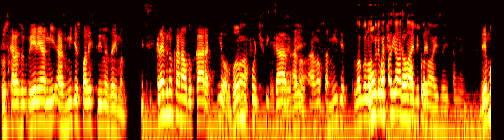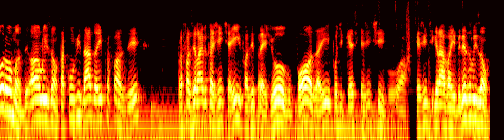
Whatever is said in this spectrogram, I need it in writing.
Para os caras verem a as mídias palestrinas aí, mano. E se inscreve no canal do cara aqui, ó. Opa, vamos fortificar a, a nossa mídia. Logo, Vamos logo ele vai fazer umas lives com nós aí também. Demorou, mano. Ó, Luizão, tá convidado aí pra fazer para fazer live com a gente aí, fazer pré-jogo, pós aí, podcast que a gente Boa. que a gente grava aí, beleza, Luizão?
